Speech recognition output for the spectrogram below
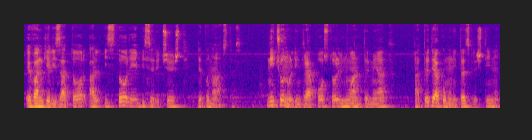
evangelizator al istoriei bisericești de până astăzi. Niciunul dintre apostoli nu a întemeiat atâtea comunități creștine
